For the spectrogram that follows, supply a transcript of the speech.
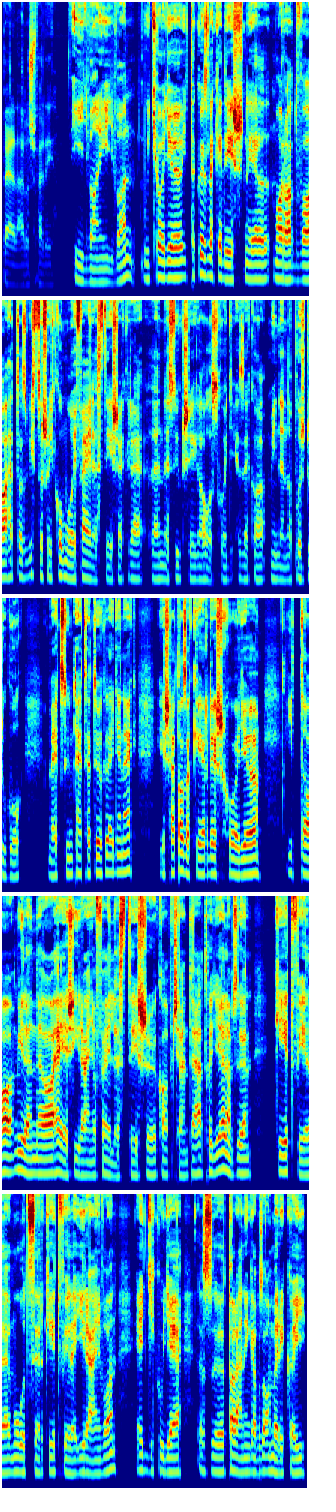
belváros felé. Így van, így van. Úgyhogy uh, itt a közlekedésnél maradva, hát az biztos, hogy komoly fejlesztésekre lenne szükség ahhoz, hogy ezek a mindennapos dugók megszüntethetők legyenek. És hát az a kérdés, hogy uh, itt a, mi lenne a helyes irány a fejlesztés kapcsán. Tehát, hogy jellemzően kétféle módszer, kétféle irány van. Egyik ugye az talán inkább az amerikai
